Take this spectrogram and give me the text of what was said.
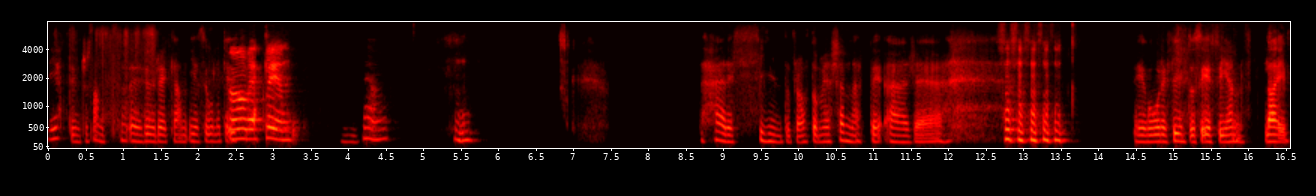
Jätteintressant eh, hur det kan ge sig olika ut. Ja, verkligen. Mm. Ja. Mm. Det här är fint att prata om. Jag känner att det är eh, Det vore fint att ses igen live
